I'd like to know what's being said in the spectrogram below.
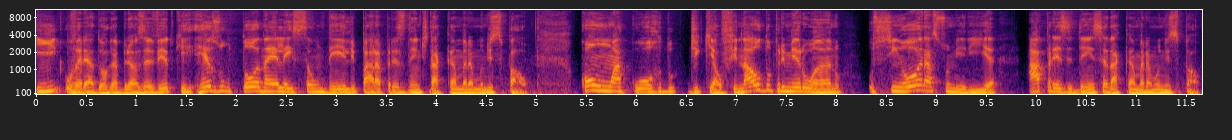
e o vereador Gabriel Azevedo, que resultou na eleição dele para presidente da Câmara Municipal, com um acordo de que ao final do primeiro ano o senhor assumiria a presidência da Câmara Municipal.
